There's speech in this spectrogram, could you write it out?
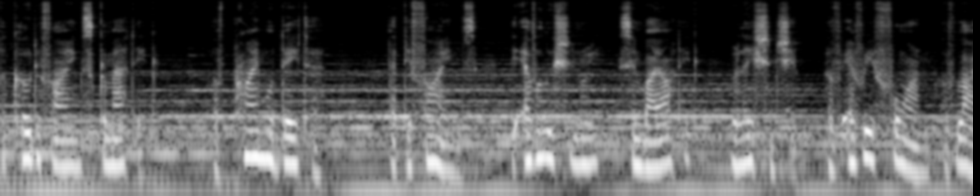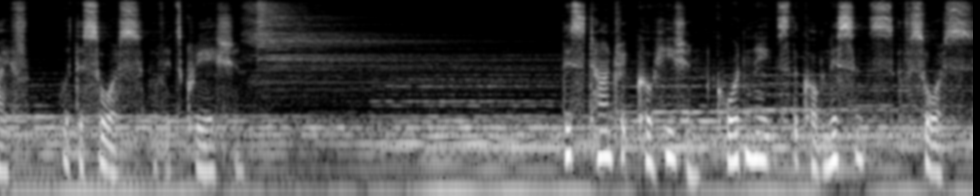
a codifying schematic of primal data that defines the evolutionary symbiotic relationship of every form of life with the source of its creation. This tantric cohesion coordinates the cognizance of source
